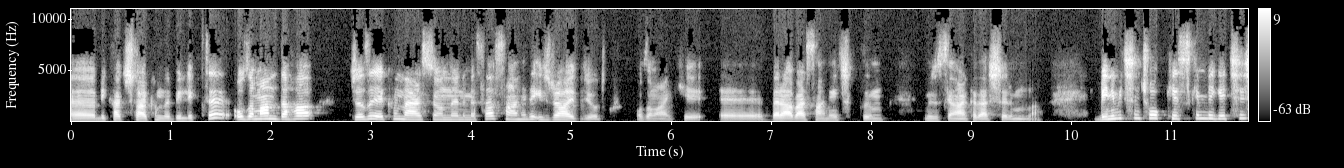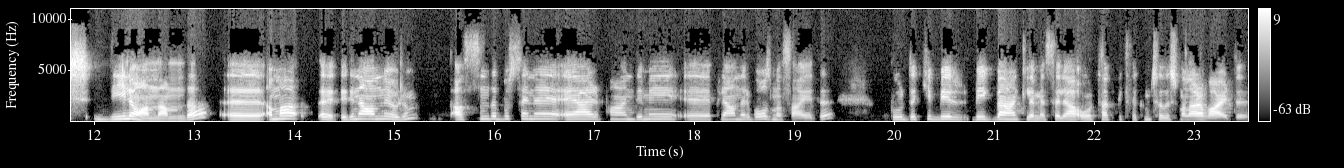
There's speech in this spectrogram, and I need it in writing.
e, birkaç şarkımla birlikte o zaman daha caza yakın versiyonlarını mesela sahnede icra ediyorduk. O zamanki e, beraber sahneye çıktığım müzisyen arkadaşlarımla. Benim için çok keskin bir geçiş değil o anlamda e, ama evet dediğini anlıyorum. Aslında bu sene eğer pandemi e, planları bozmasaydı buradaki bir Big Band'le mesela ortak bir takım çalışmalar vardı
